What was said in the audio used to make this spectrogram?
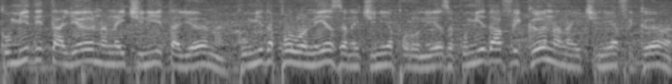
comida italiana na etnia italiana, comida polonesa na etnia polonesa, comida africana na etnia africana,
